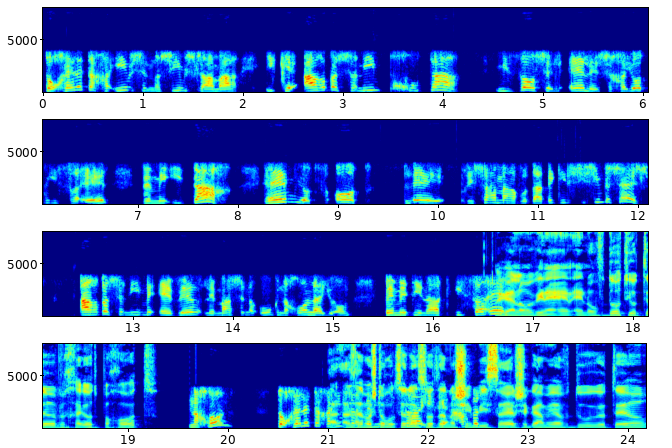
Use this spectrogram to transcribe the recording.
תוחלת החיים של נשים שמה היא כארבע שנים פחותה מזו של אלה שחיות בישראל, ומאידך הן יוצאות לפרישה מעבודה בגיל 66. ארבע שנים מעבר למה שנהוג נכון להיום במדינת ישראל. רגע, אני לא מבין, הן, הן עובדות יותר וחיות פחות? נכון. תוחלת החיים אז זה מה שאתה רוצה לעשות לאנשים ארבע... בישראל, שגם יעבדו יותר,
